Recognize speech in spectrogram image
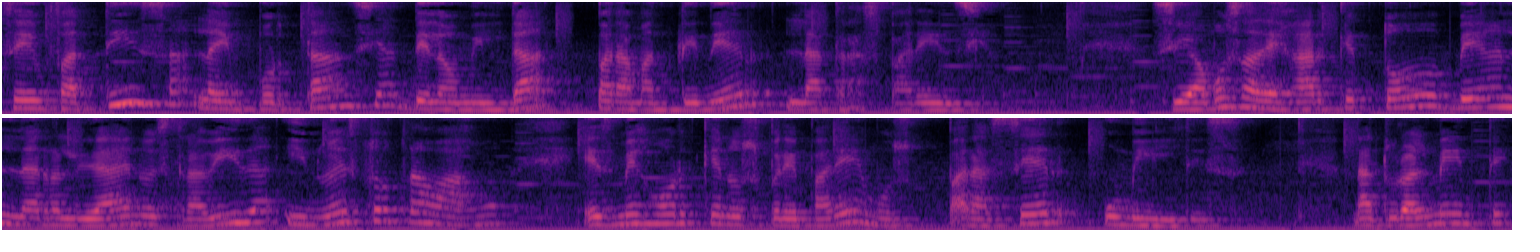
se enfatiza la importancia de la humildad para mantener la transparencia. Si vamos a dejar que todos vean la realidad de nuestra vida y nuestro trabajo, es mejor que nos preparemos para ser humildes. Naturalmente,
